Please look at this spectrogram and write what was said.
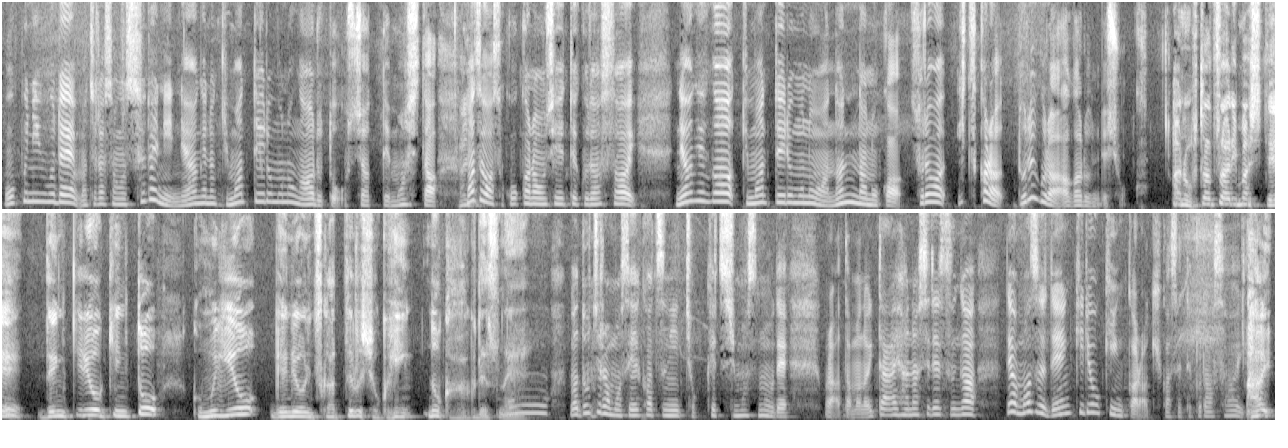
オープニングで町田さんはすでに値上げの決まっているものがあるとおっしゃってました、はい、まずはそこから教えてください。値上げが決まっているものは何なのかそれはいつからどれぐらい上がるんでしょうか？あの2つありまして電気料金と小麦を原料に使っている食品の価格ですね。まあ、どちらも生活に直結しますのでこれ頭の痛い話ですがではまず電気料金から聞かせてください。はい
